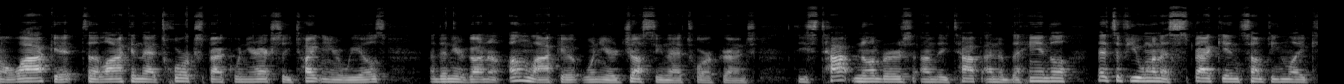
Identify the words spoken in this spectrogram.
to lock it to lock in that torque spec when you're actually tightening your wheels. And then you're to unlock it when you're adjusting that torque wrench. These top numbers on the top end of the handle, that's if you want to spec in something like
